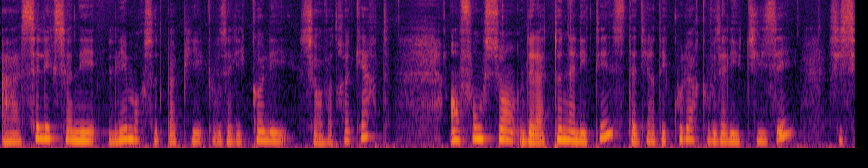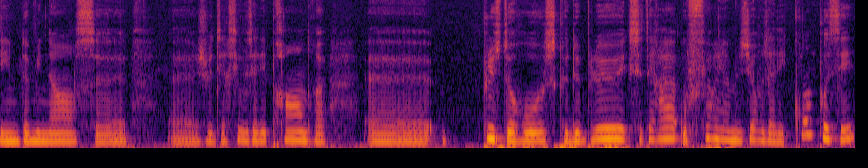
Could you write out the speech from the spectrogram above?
à sélectionner les morceaux de papier que vous allez coller sur votre carte en fonction de la tonalité, c'est-à-dire des couleurs que vous allez utiliser. Si c'est une dominance, euh, euh, je veux dire, si vous allez prendre euh, plus de rose que de bleu, etc., au fur et à mesure, vous allez composer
